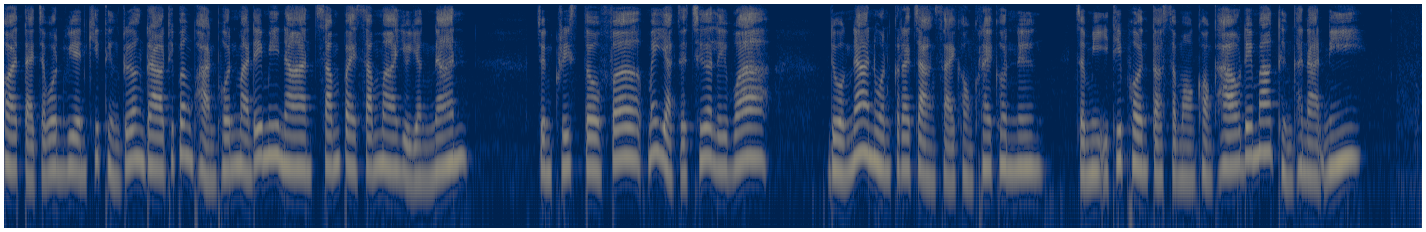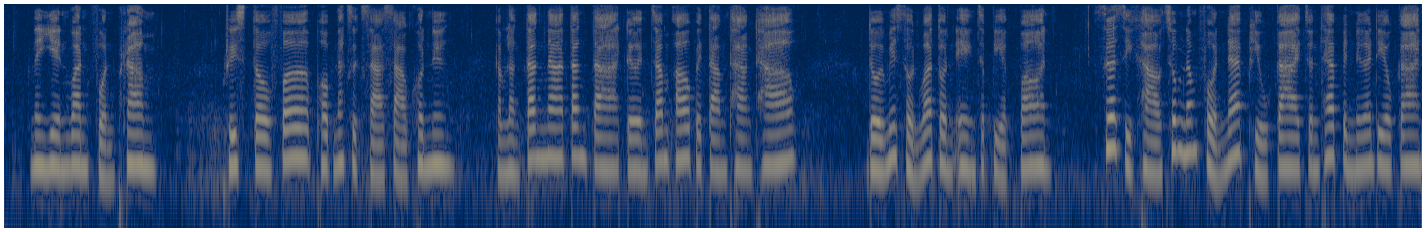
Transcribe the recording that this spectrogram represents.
คอยแต่จะวนเวียนคิดถึงเรื่องราวที่เพิ่งผ่านพ้นมาได้ไม่นานซ้ำไปซ้ำมาอยู่อย่างนั้น จนคริสโตเฟอร์ไม่อยากจะเชื่อเลยว่า ดวงหน้านวลกระจ่างใสของใครคนหนึ่ง จะมีอิทธิพลต่อสมองของเขาได้มากถึงขนาดนี้ ในเย็นวันฝนพรำคริสโตเฟอร์พบนักศึกษาสาวคนหนึ่งกำลังตั้งหน้าตั้งตาเดินจ้ำเอ้าไปตามทางเท้า โดยไม่สนว่าตนเองจะเปียกปอน เสื้อสีขาวชุ่มน้ำฝนแนบผิวกายจนแทบเป็นเนื้อเดียวกัน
